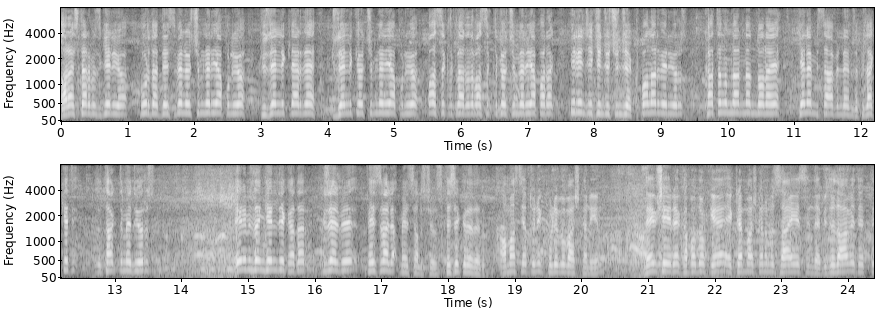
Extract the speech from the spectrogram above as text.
araçlarımız geliyor. Burada desibel ölçümleri yapılıyor. Güzelliklerde güzellik ölçümleri yapılıyor. Basıklıklarda da basıklık ölçümleri yaparak birinci, ikinci, üçüncüye kupalar veriyoruz. Katılımlarından dolayı gelen misafirlerimize plaket takdim ediyoruz. Elimizden geldiği kadar güzel bir festival yapmaya çalışıyoruz. Teşekkür ederim. Amasya Tuning Kulübü Başkanıyım. Nevşehir'e, Kapadokya'ya Ekrem Başkanımız sayesinde bizi davet etti.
